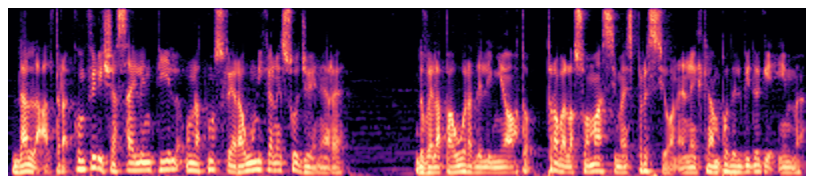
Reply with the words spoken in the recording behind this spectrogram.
dall'altra conferisce a Silent Hill un'atmosfera unica nel suo genere, dove la paura dell'ignoto trova la sua massima espressione nel campo del videogame.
